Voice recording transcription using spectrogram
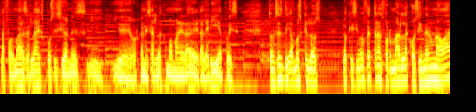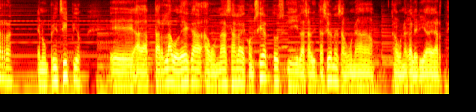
la forma de hacer las exposiciones y, y de organizarlas como manera de galería pues. Entonces digamos que los lo que hicimos fue transformar la cocina en una barra en un principio, eh, adaptar la bodega a una sala de conciertos y las habitaciones a una, a una galería de arte.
